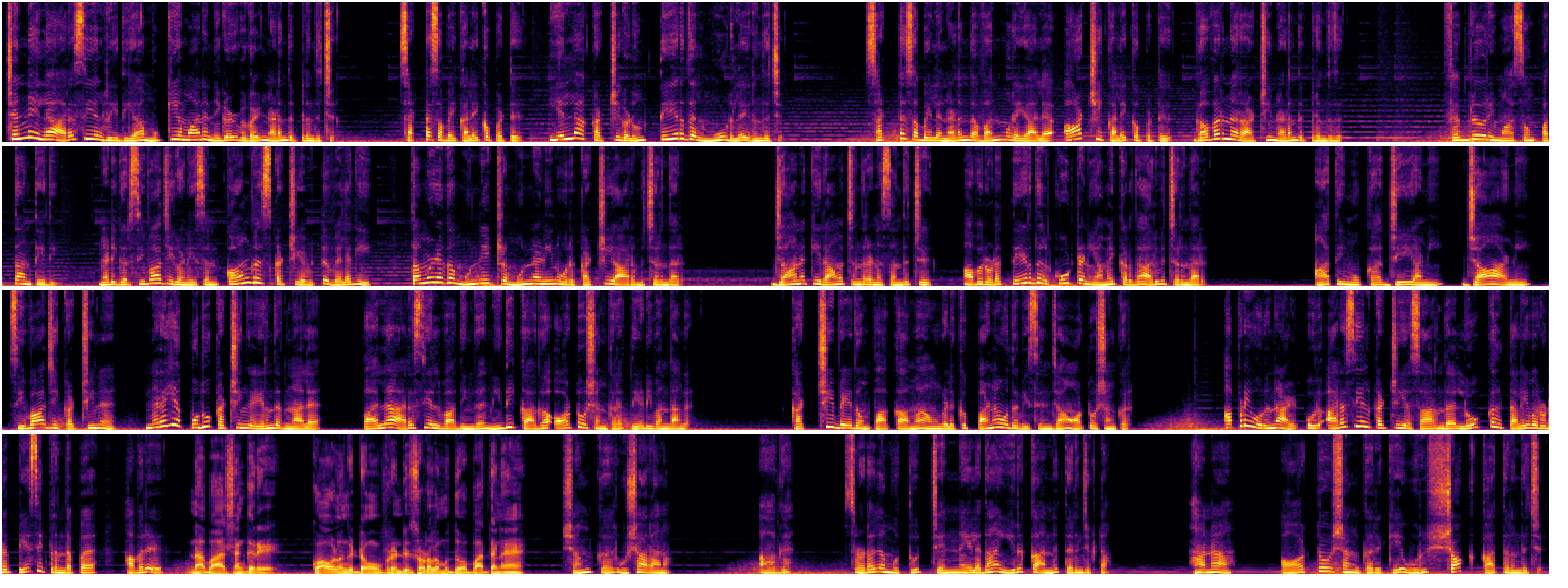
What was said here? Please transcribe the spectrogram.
சென்னையில அரசியல் ரீதியா முக்கியமான நிகழ்வுகள் நடந்துட்டு இருந்துச்சு. சட்டசபை கலைக்கப்பட்டு எல்லா கட்சிகளும் தேர்தல் மூடுல இருந்துச்சு. சட்டசபையில நடந்த வன்முறையால ஆட்சி கலைக்கப்பட்டு கவர்னர் ஆட்சி நடந்துட்டு இருந்தது. பிப்ரவரி மாசம் பத்தாம் தேதி நடிகர் சிவாஜி கணேசன் காங்கிரஸ் கட்சியை விட்டு விலகி தமிழக முன்னேற்ற முன்னணின்னு ஒரு கட்சியை ஆரம்பிச்சிருந்தார். ஜானகி ராமச்சந்திரனை சந்திச்சு அவரோட தேர்தல் கூட்டணி அமைக்கிறதா அறிவிச்சிருந்தாரு. அதிமுக ஜே அணி ஜா அணி சிவாஜி கட்சின்னு நிறைய புது கட்சிங்க இருந்ததுனால பல அரசியல்வாதிங்க நிதிக்காக ஆட்டோ சங்கரை தேடி வந்தாங்க. கட்சி பேதம் பார்க்காம அவங்களுக்கு பண உதவி செஞ்சான் ஆட்டோ சங்கர். அப்படி ஒரு நாள் ஒரு அரசியல் கட்சியை சார்ந்த லோக்கல் தலைவரோட பேசிட்டு இருந்தப்ப அவரு நான் பா சங்கரு கோவலங்கிட்ட உன் ஃப்ரெண்டு சுடலமுத்துவை பார்த்தனே. சங்கர் உஷாரானா. ஆக சொடலமுத்து சென்னையில தான் இருக்கான்னு தெரிஞ்சுக்கிட்டான். ஆனா ஆட்டோ சங்கருக்கே ஒரு ஷாக் காத்திருந்துச்சு.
